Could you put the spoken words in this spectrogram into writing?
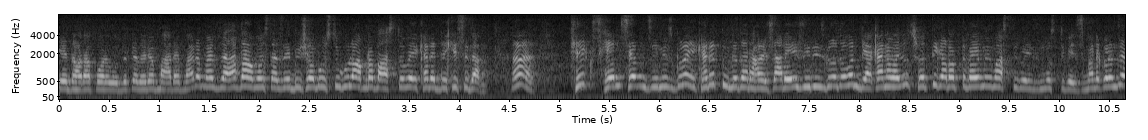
গিয়ে ধরা পড়ে, ওদেরকে ধরে মারে মারে মানে যা তা অবস্থা। যে বিষয়বস্তুগুলো আমরা বাস্তবে এখানে দেখেছিলাম হ্যাঁ ঠিক সেম সেম জিনিসগুলো এখানে তুলে ধরা হয়েছে। আর এই জিনিসগুলো যখন দেখানো হয়েছে, সত্যিকার অর্থে ভাই, আমি মাস্তি পেয়েছি, মস্তি পেয়েছি। মনে করেন যে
